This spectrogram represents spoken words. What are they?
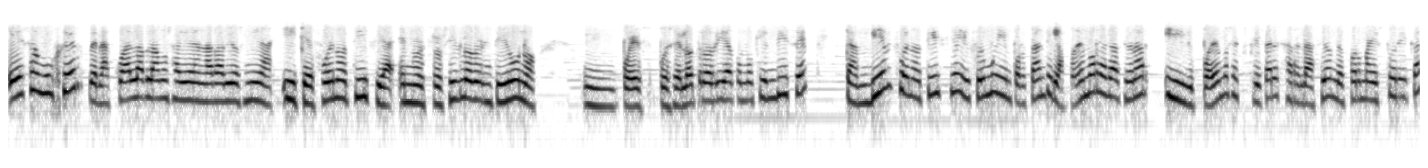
esa mujer de la cual hablamos ayer en la radio mía y que fue noticia en nuestro siglo XXI, mm, pues, pues el otro día, como quien dice, también fue noticia y fue muy importante y la podemos relacionar y podemos explicar esa relación de forma histórica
